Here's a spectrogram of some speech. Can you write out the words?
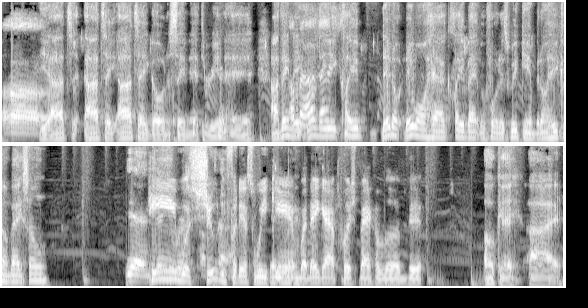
Uh, yeah, I'll, t- I'll take I'll take Golden State in at three and a half. I think I they, mean, they get Klay. They don't. They won't have Klay back before this weekend, but don't he come back soon? Yeah, he was shooting for this weekend, but they got pushed back a little bit. Okay, all right.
